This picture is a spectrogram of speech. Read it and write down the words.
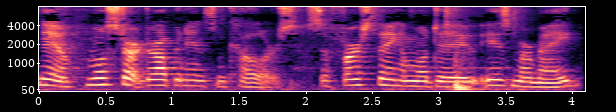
Now, I'm going to start dropping in some colors. So first thing I'm going to do is mermaid.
